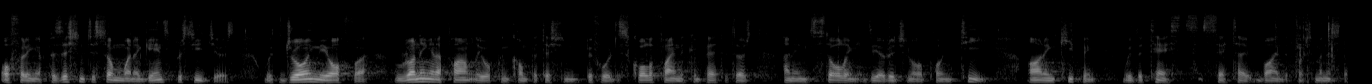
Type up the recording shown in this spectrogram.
offering a position to someone against procedures, withdrawing the offer, running an apparently open competition before disqualifying the competitors and installing the original appointee are in keeping with the tests set out by the First Minister.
